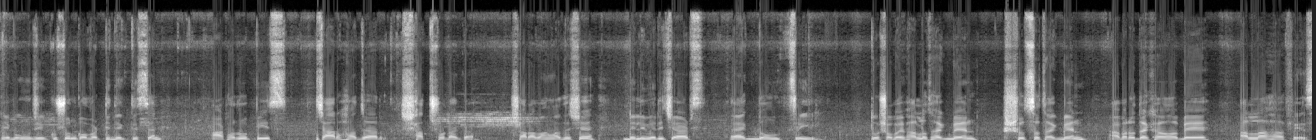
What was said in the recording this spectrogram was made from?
এবং যে কুশন কভারটি দেখতেছেন, আঠারো পিস চার হাজার সাতশো টাকা। সারা বাংলাদেশে ডেলিভারি চার্জ একদম ফ্রি তো সবাই ভালো থাকবেন, সুস্থ থাকবেন। আবারও দেখা হবে। আল্লাহ হাফেজ।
